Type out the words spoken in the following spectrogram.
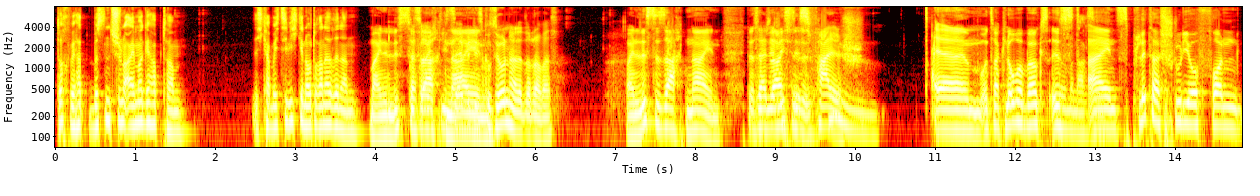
Doch, wir hat- müssen es schon einmal gehabt haben. Ich kann mich ziemlich genau dran erinnern. Meine Liste Dass ihr sagt dieselbe nein. Diskussion hattet, oder was? Meine Liste sagt nein. Deshalb Seine sag Liste ist falsch. Ähm, und zwar Cloverworks ist ein Splitter-Studio von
